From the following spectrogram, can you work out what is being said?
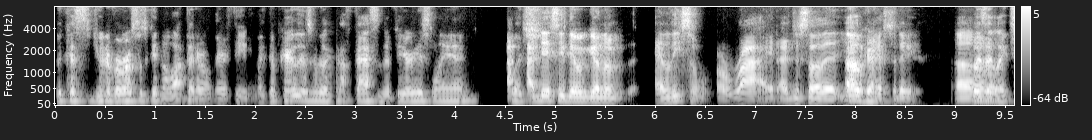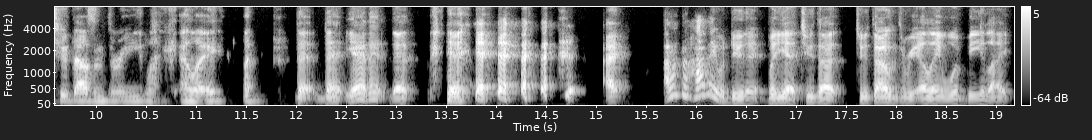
because Universal's getting a lot better on their theme. Like apparently there's going to be like a Fast and the Furious land. Which... I, I, did see they were going to at least a, a, ride. I just saw that yeah, okay. yesterday. Um, was it like 2003 like LA? that that yeah that that I I don't know how they would do that, but yeah, 2000, 2003 LA would be like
